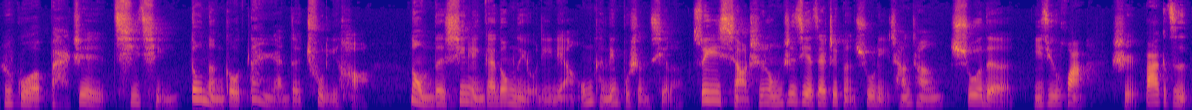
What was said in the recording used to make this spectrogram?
如果把这七情都能够淡然地处理好，那我们的心灵该多么的有力量，我们肯定不生气了。所以小池龙之介在这本书里常常说的一句话是八个字，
